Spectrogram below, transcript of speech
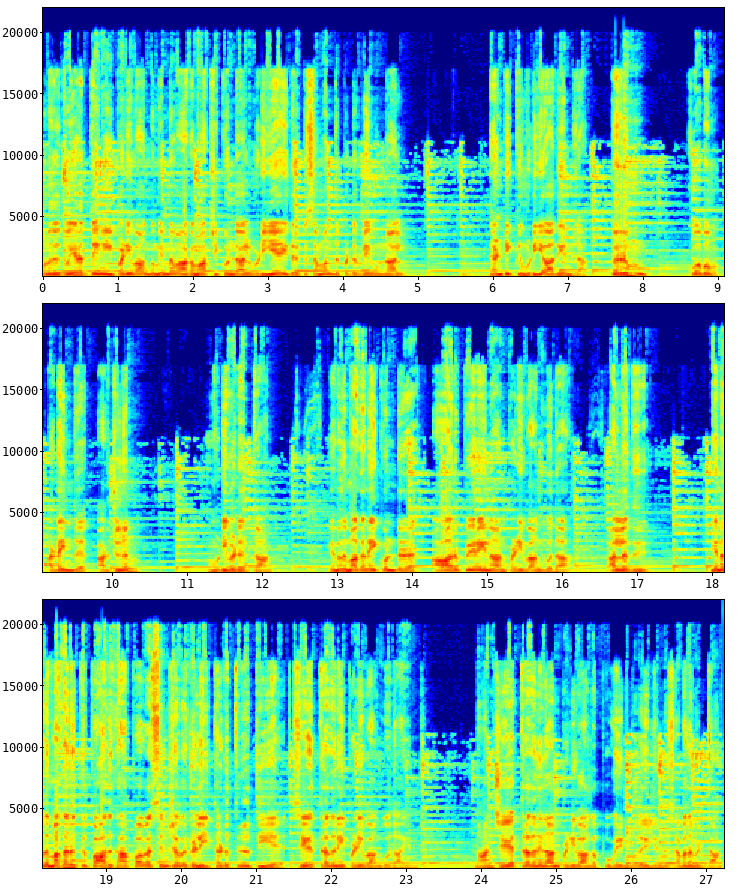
உனது துயரத்தை நீ பழிவாங்கும் எண்ணமாக மாற்றிக்கொண்டால் ஒழியே இதற்கு சம்பந்தப்பட்டவர்களை உன்னால் தண்டிக்க முடியாது என்றான். பெரும் கோபம் அடைந்த அர்ஜுனன் முடிவெடுத்தான். எனது மகனை கொன்ற ஆறு பேரை நான் பழிவாங்குவதா? அல்லது எனது மகனுக்கு பாதுகாப்பாக சென்றவர்களை தடுத்து நிறுத்திய ஜெயத்ரதனை பழிவாங்குவதா என்று? நான் ஜெயத்ரதனை தான் பழிவாங்கப் போகிறேன் முதலில் என்று சபதமிட்டான்.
